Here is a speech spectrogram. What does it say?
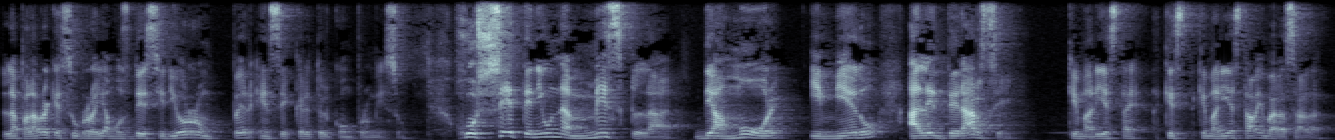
la palabra que subrayamos, decidió romper en secreto el compromiso. José tenía una mezcla de amor y miedo al enterarse que María, está, que María estaba embarazada.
